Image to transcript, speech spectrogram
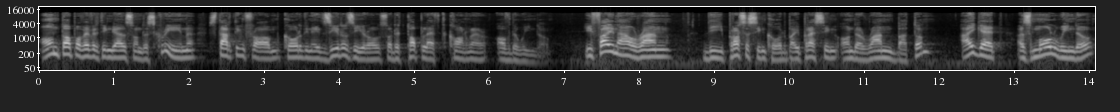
on top of everything else on the screen, starting from coordinate 0, 0, so the top left corner of the window. If I now run the processing code by pressing on the Run button, I get a small window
